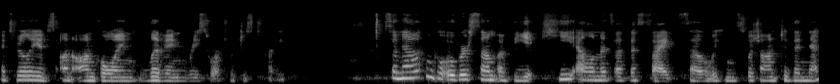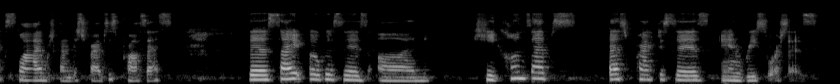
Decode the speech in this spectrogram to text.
It's really just an ongoing living resource, which is great. So now I can go over some of the key elements of the site. So we can switch on to the next slide, which kind of describes this process. The site focuses on key concepts, best practices, and resources.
